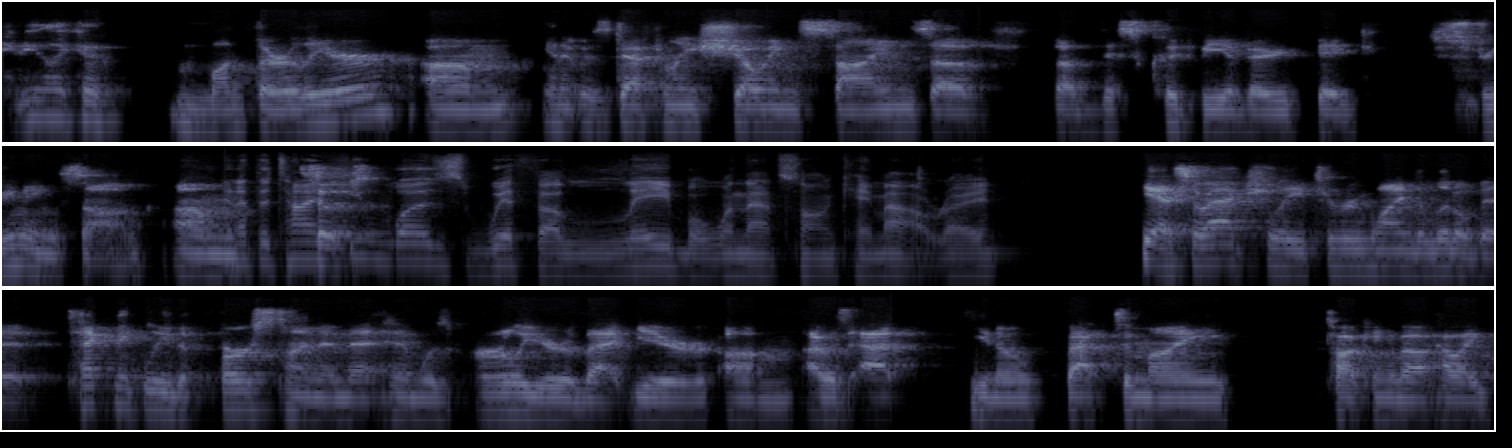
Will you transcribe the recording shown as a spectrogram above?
maybe like a month earlier, um, and it was definitely showing signs of of this could be a very big streaming song. Um, and at the time, so, he was with a label when that song came out, right? Yeah. So actually, to rewind a little bit, technically, the first time I met him was earlier that year. Um, I was at, you know, back to my talking about how I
